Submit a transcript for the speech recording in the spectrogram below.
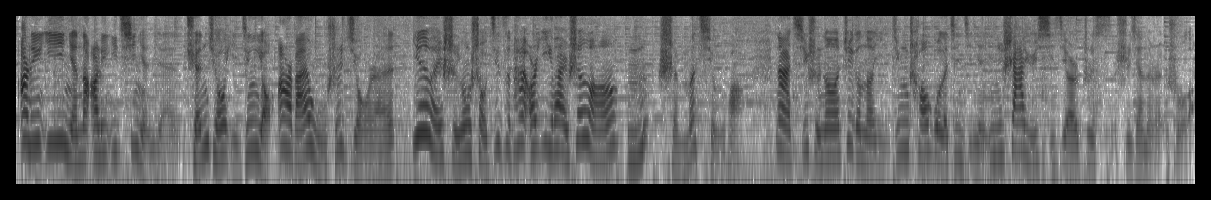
二零一一年到二零一七年间，全球已经有二百五十九人因为使用手机自拍而意外身亡。嗯，什么情况？那其实呢，这个呢已经超过了近几年因鲨鱼袭击而致死事件的人数了。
